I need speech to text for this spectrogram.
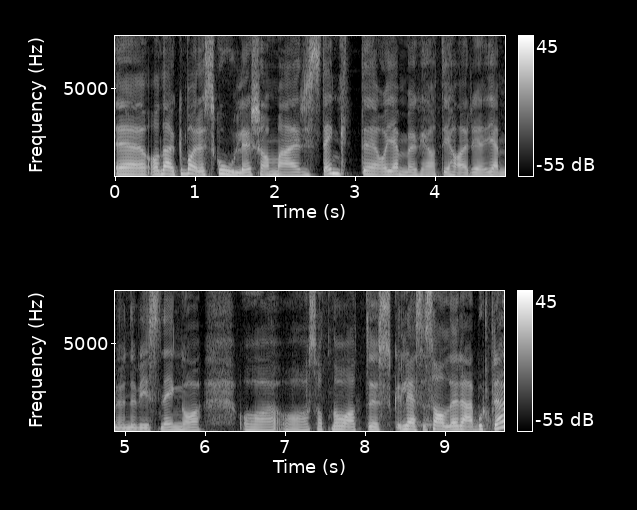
Eh, og det er jo ikke bare skoler som er stengt, eh, og hjemme, at de har eh, hjemmeundervisning og, og, og sånt noe, at lesesaler er borte.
